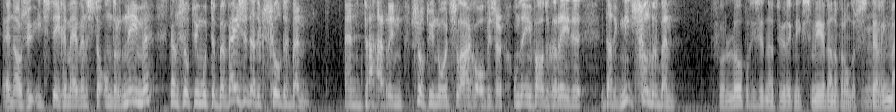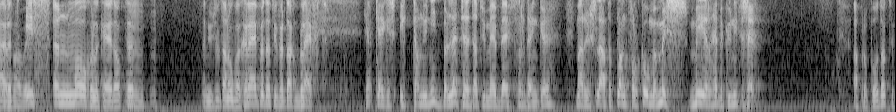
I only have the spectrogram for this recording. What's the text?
En als u iets tegen mij wenst te ondernemen... dan zult u moeten bewijzen dat ik schuldig ben. En daarin zult u nooit slagen, officer... om de eenvoudige reden dat ik niet schuldig ben. Voorlopig is het natuurlijk niks meer dan een veronderstelling, Ja, maar het maar is een mogelijkheid, dokter. Mm. En u zult dan ook begrijpen dat u verdacht blijft. Ja, kijk eens, ik kan u niet beletten dat u mij blijft verdenken. Maar u slaat de plank volkomen mis. Meer heb ik u niet te zeggen. Apropos, dokter.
